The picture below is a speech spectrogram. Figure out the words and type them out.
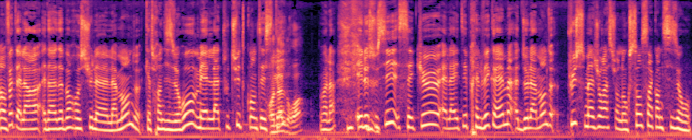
En fait, elle a, d'abord reçu la- l'amende, 90 euros, mais elle l'a tout de suite contestée. On a le droit. Voilà. Et le souci, c'est que elle a été prélevée quand même de l'amende plus majoration, donc 156 euros.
